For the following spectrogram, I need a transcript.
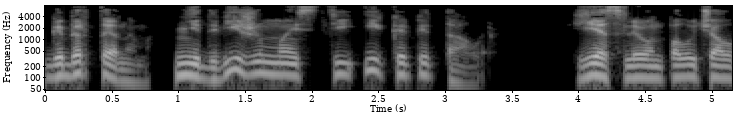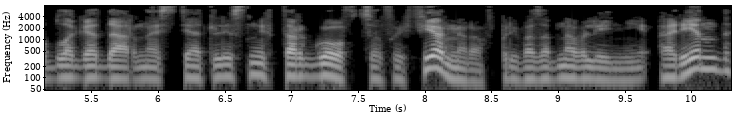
Габертеном, недвижимости и капиталы. Если он получал благодарности от лесных торговцев и фермеров при возобновлении аренд,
